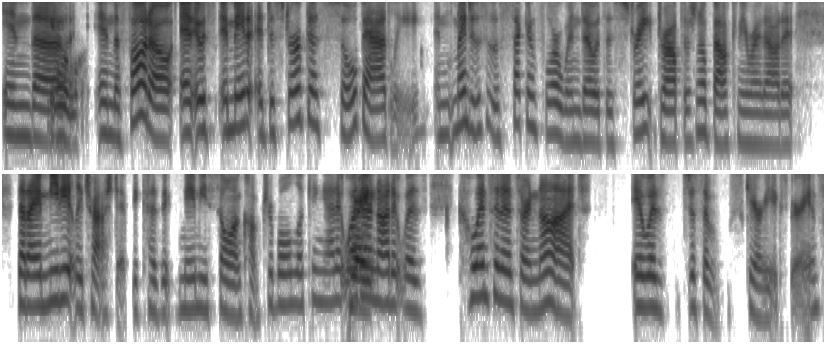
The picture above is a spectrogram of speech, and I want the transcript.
in the Ew. in the photo and it was it made it disturbed us so badly and mind you this is a second floor window it's a straight drop there's no balcony right out it that i immediately trashed it because it made me so uncomfortable looking at it whether right. or not it was coincidence or not it was just a scary experience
